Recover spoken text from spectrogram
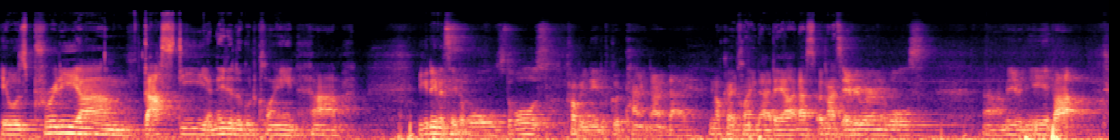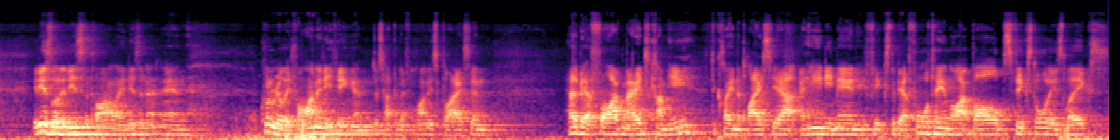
it was pretty um, dusty and needed a good clean. Um, you can even see the walls. The walls probably need a good paint, don't they? You're not going to clean that out. That's, that's everywhere in the walls, um, even here. But it is what it is for Thailand, isn't it? And couldn't really find anything and just happened to find this place. And had about five maids come here to clean the place out. A handyman who fixed about 14 light bulbs, fixed all these leaks.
